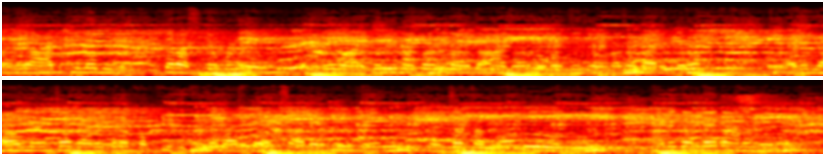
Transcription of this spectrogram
आणि आठ किलोमीटर असल्यामुळे हे वारकरी लोकांना दहा हजार लोकांच्या जेवणाचा कार्यक्रम लावण्यांचा कार्यक्रम भक्तिगीताचा कार्यक्रम सादर करते. त्यांचा तंबाखूर होतो आणि त्यांना एक आनंद होतो.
